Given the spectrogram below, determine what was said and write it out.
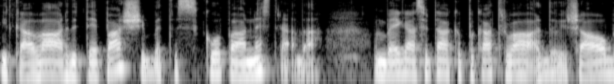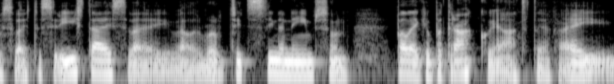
Ir kā vārdi tie paši, bet tas kopā nestrādā. Un beigās ir tā, ka par katru vārdu ir šaubas, vai tas ir īstais, vai vēl ir cits sinonīms. Un, paliek jau pat traku, jā, tā kā ej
